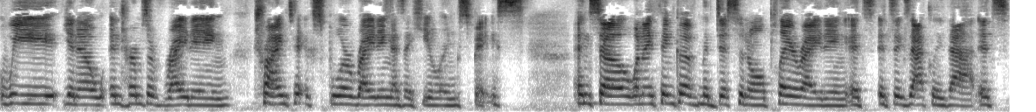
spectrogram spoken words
we, you know, in terms of writing, trying to explore writing as a healing space? And so when I think of medicinal playwriting, it's it's exactly that. It's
